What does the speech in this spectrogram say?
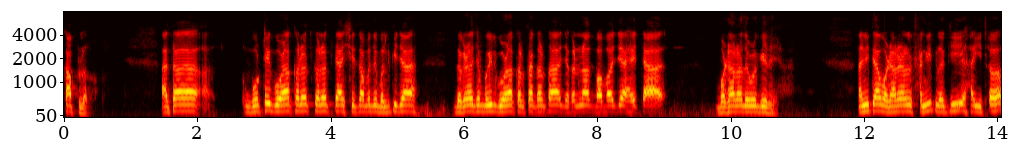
कापलं. आता गोटे गोळा करत करत त्या शेतामध्ये बलकीच्या दगडाच्या बैल गोळा करता करता जगन्नाथ बाबा जे आहे त्या वढाराजवळ गेले. आणि त्या वढाराला सांगितलं की हा इथं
